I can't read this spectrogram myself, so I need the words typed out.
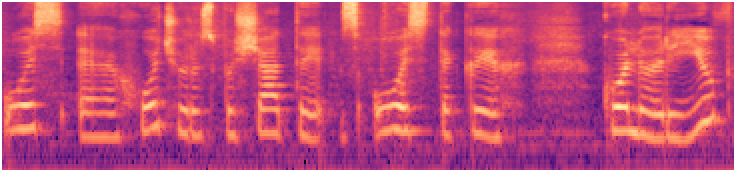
ось е, хочу розпочати з ось таких кольорів.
